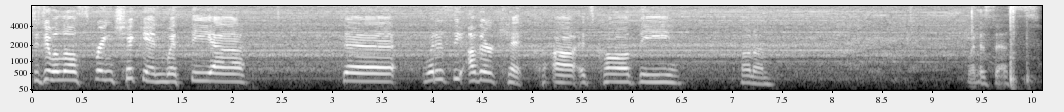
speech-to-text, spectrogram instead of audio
to do a little spring chicken with the, uh, the, what is the other kit? Uh, it's called the, hold on. What is this?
